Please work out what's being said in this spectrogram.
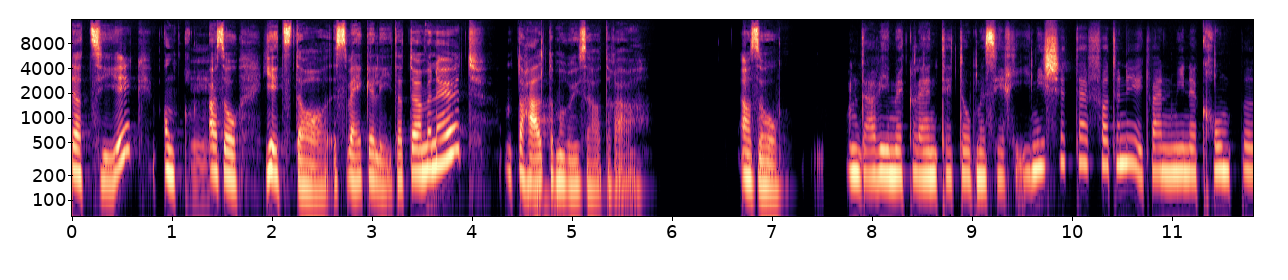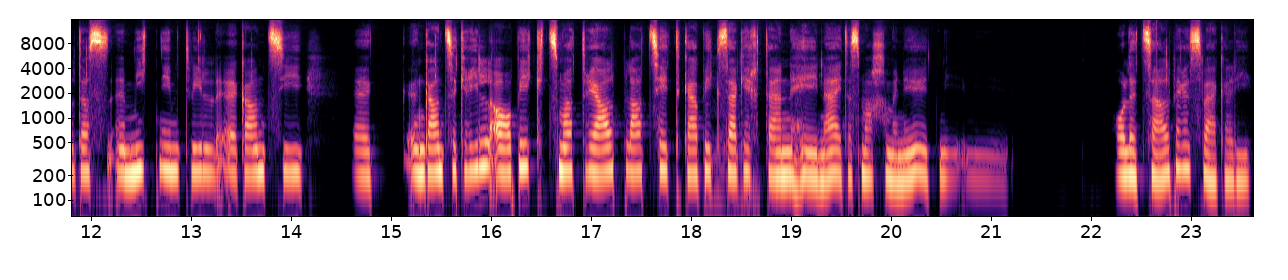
Die Erziehung. Und Mhm. also jetzt da, das Wägeli, das tun wir nicht und da halten wir uns auch dran. Also, Und auch wie man gelernt hat, ob man sich einmischen darf oder nicht. Wenn mein Kumpel das äh, mitnimmt, weil eine ganze, äh, einen ganzen Grillabend das Materialplatz hat, glaube ich, sage ich dann, hey, nein, das machen wir nicht. Wir, wir holen selber ein Wägeli.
